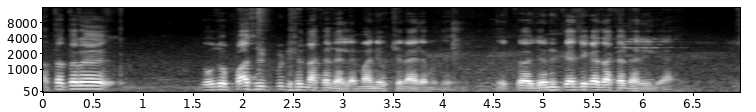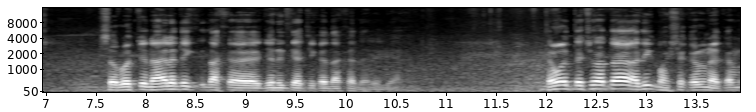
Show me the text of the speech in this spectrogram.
आता तर जवळजवळ पाच रिट पिटिशन दाखल झालं आहे मान्य उच्च न्यायालयामध्ये एक जनहित याचिका दाखल झालेली आहे. सर्वोच्च न्यायालयात एक दाखल जनहित याचिका दाखल झालेली आहे. त्यामुळे त्याच्यावर आता अधिक भाष्य करणं कारण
